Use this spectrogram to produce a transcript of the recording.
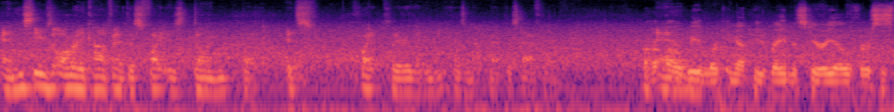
And he seems already confident this fight is done, but it's quite clear that he has not met this half orc. Are, are we looking at the Rey Mysterio versus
